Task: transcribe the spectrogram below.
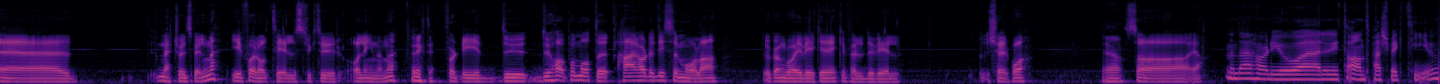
eh, Metroid-spillene i forhold til struktur og lignende. Riktig. Fordi du, du har på en måte Her har du disse måla. Du kan gå i hvilken rekkefølge du vil. Kjør på. Ja. Så ja. Men der har du jo eh, litt annet perspektiv,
